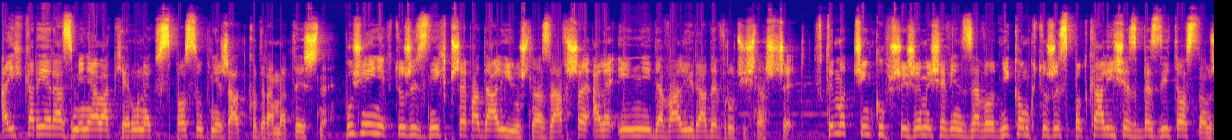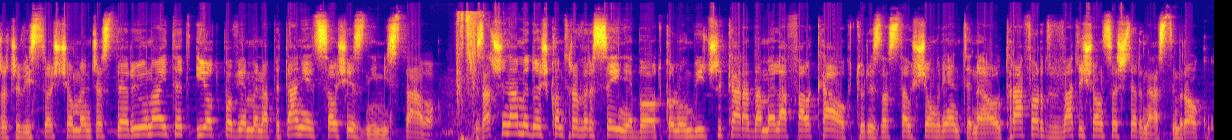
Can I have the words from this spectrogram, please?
a ich kariera zmieniała kierunek w sposób nierzadko dramatyczny. Później niektórzy z nich przepadali już na zawsze, ale inni dawali radę wrócić na szczyt. W tym odcinku przyjrzymy się więc zawodnikom, którzy spotkali się z bezlitosną rzeczywistością Manchester United i odpowiemy na pytanie, co się z nimi stało. Zaczynamy dość kontrowersyjnie, bo od Kolumbijczyka Radamela Falcao, który został ściągnięty na Old Trafford w 2014 roku.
